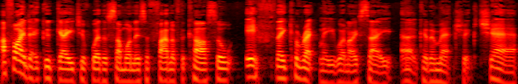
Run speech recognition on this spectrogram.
I find it a good gauge of whether someone is a fan of the castle if they correct me when I say ergonometric chair.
